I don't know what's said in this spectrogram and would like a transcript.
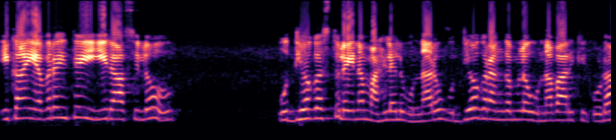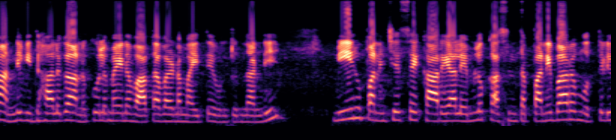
ఇక ఎవరైతే ఈ రాశిలో ఉద్యోగస్తులైన మహిళలు ఉన్నారు. ఉద్యోగ రంగంలో ఉన్నవారికి కూడా అన్ని విధాలుగా అనుకూలమైన వాతావరణం అయితే ఉంటుందండి. మీరు పనిచేసే కార్యాలయంలో కాసింత పనిభారం ఒత్తిడి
